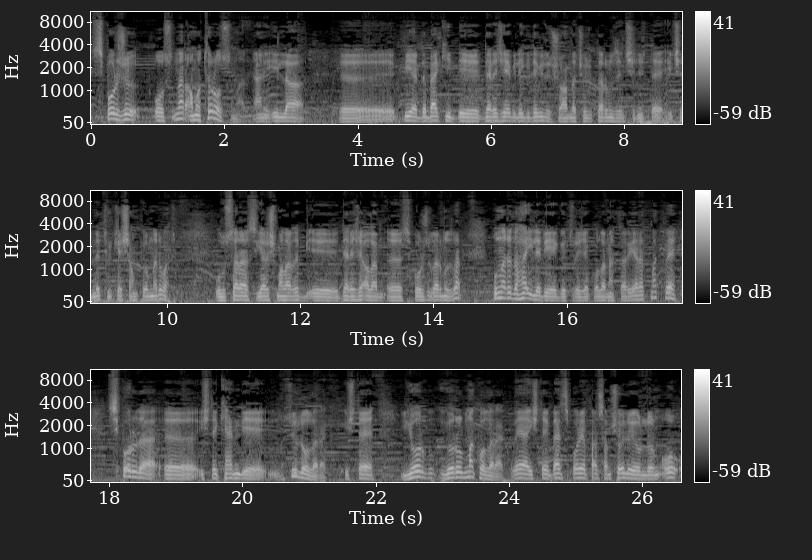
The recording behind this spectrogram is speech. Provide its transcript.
sporcu olsunlar, amatör olsunlar. Yani illa e, bir yerde belki e, dereceye bile gidebilir. Şu anda çocuklarımızın içinde, içinde Türkiye şampiyonları var. Uluslararası yarışmalarda e, derece alan e, sporcularımız var. Bunları daha ileriye götürecek olanakları yaratmak ve sporu da e, işte kendi zül olarak işte yor, yorulmak olarak veya işte ben spor yaparsam şöyle yorulurum o, o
